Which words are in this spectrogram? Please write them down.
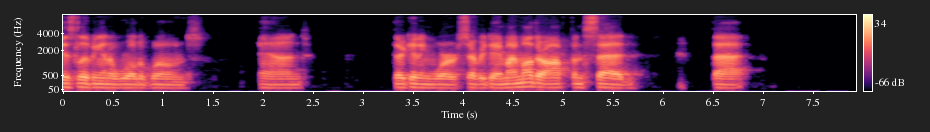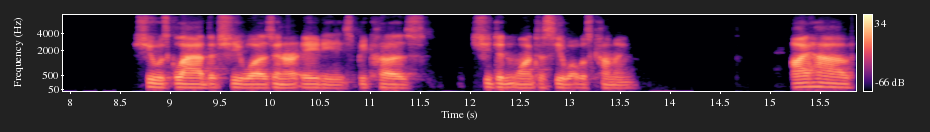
is living in a world of wounds and they're getting worse every day. My mother often said that she was glad that she was in her 80s because she didn't want to see what was coming. I have,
